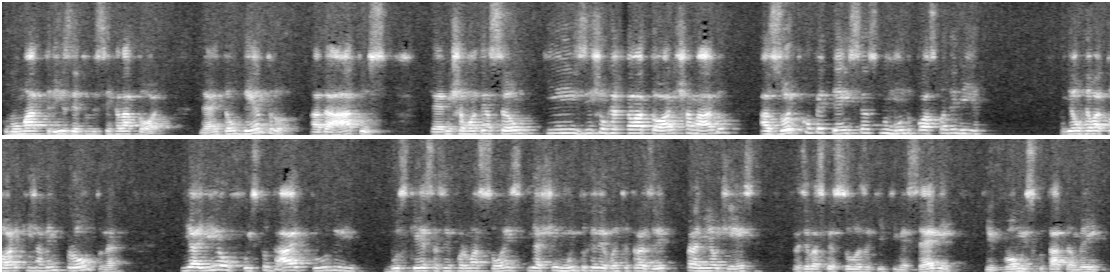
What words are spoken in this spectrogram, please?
como matriz dentro desse relatório. Né? Então, dentro da Atos, é, me chamou a atenção que existe um relatório chamado As Oito Competências no Mundo Pós-Pandemia. E é um relatório que já vem pronto, né? E aí eu fui estudar e tudo, e busquei essas informações e achei muito relevante eu trazer para a minha audiência, trazer para as pessoas aqui que me seguem, que vão me escutar também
